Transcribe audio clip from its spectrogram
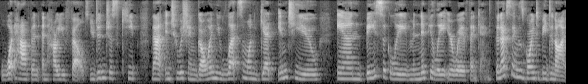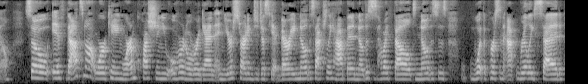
what happened and how you felt. You didn't just keep that intuition going, you let someone get into you and basically manipulate your way of thinking. The next thing is going to be denial. So if that's not working, where I'm questioning you over and over again, and you're starting to just get very, no, this actually happened, no, this is how I felt, no, this is what the person really said,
